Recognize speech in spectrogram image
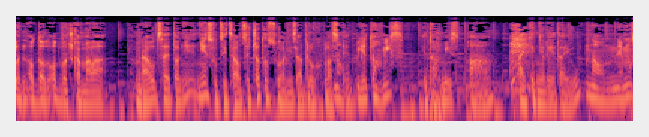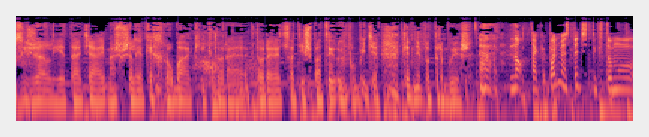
len od, od, odbočka mala mravce, to nie, nie sú cicavce. Čo to sú ani za druh vlastne? No, je to hmyz. Je to hmyz, aha. Aj keď nelietajú? No, nemusíš lietať, aj máš všelijaké chrobáky, ktoré, ktoré sa ti špacírujú po byte, keď nepotrebuješ. No, tak poďme späť k tomu, e,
